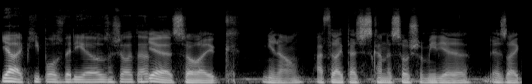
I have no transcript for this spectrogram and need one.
yeah, like people's videos and shit like that. Yeah, so like you know, I feel like that's just kind of social media is like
